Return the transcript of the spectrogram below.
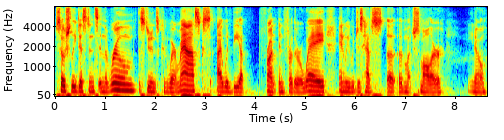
socially distance in the room. The students could wear masks. I would be up front and further away, and we would just have a much smaller, you know,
